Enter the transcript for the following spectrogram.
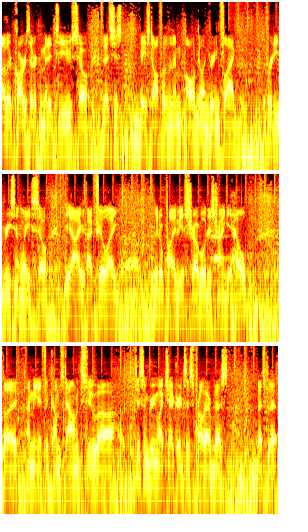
other cars that are committed to you. So that's just based off of them all going green flag pretty recently. So yeah, I, I feel like it'll probably be a struggle just trying to get help. But I mean, if it comes down to uh, to some green white checkers, it's probably our best best bet.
